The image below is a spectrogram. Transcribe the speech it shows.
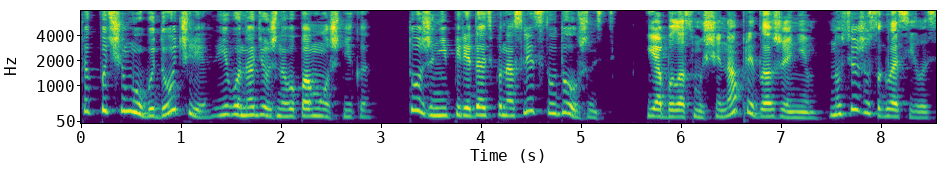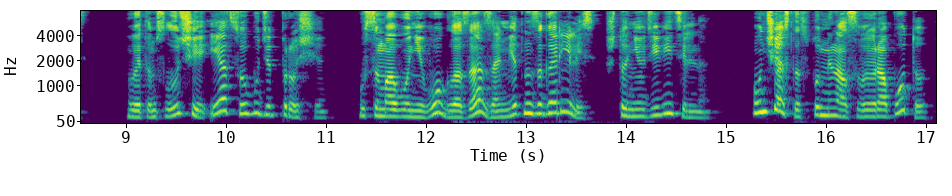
Так почему бы дочери, его надежного помощника, тоже не передать по наследству должность? Я была смущена предложением, но все же согласилась. В этом случае и отцу будет проще. У самого него глаза заметно загорелись, что неудивительно. Он часто вспоминал свою работу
